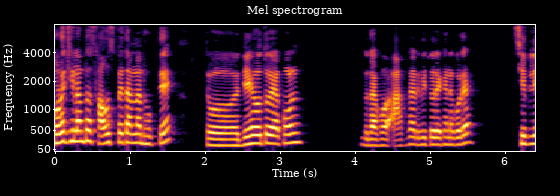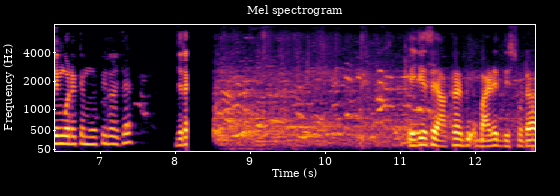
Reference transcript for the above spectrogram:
ছোট ছিলাম তো সাহস পেতাম না ঢুকতে। তো যেহেতু এখন দেখো আখড়ার ভিতরে এখানে করে শিবলিঙ্গর একটি মূর্তি রয়েছে, যেটা এই যে সে আখড়ার বাইরের দৃশ্যটা।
